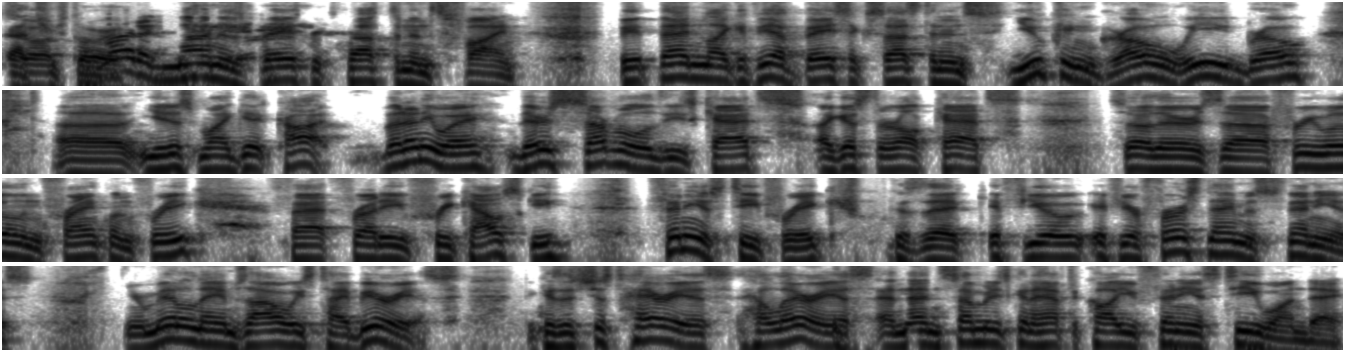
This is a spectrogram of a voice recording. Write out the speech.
That's so your story. Provided none is basic sustenance, fine. But then, like if you have basic sustenance, you can grow weed, bro. Uh, you just might get caught but anyway, there's several of these cats. I guess they're all cats. So there's uh, Freewheelin' Franklin Freak, Fat Freddy Freakowski, Phineas T Freak. Because that if you if your first name is Phineas, your middle name's always Tiberius because it's just hilarious, hilarious. And then somebody's going to have to call you Phineas T one day.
